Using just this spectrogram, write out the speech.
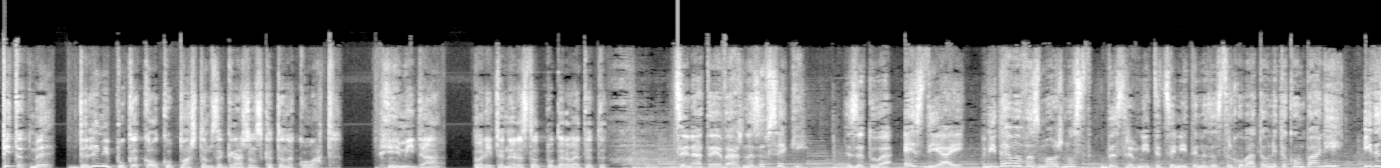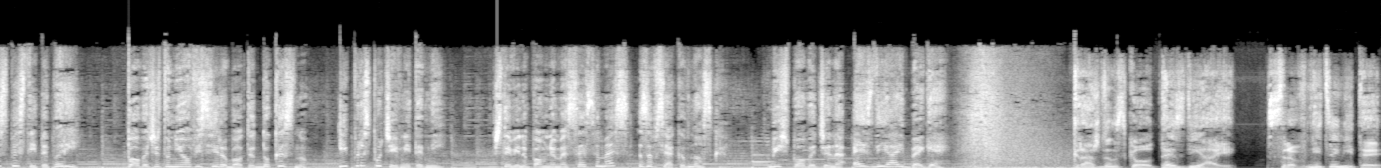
Питат ме, дали ми пука колко плащам за гражданската на колата. Еми да, парите не растат по дърветата. Цената е важна за всеки. Затова SDI ви дава възможност да сравните цените на застрахователните компании и да спестите пари. Повечето ни офиси работят до късно и през почивните дни. Ще ви напомняме с СМС за всяка вноска. Виж повече на SDI BG. Гражданска от SDI. Сравни цените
